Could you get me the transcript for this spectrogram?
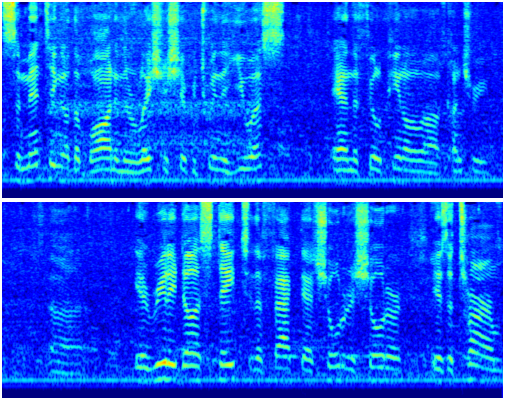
cementing of the bond and the relationship between the U.S. and the Filipino uh, country. Uh, it really does state to the fact that shoulder to shoulder is a term,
